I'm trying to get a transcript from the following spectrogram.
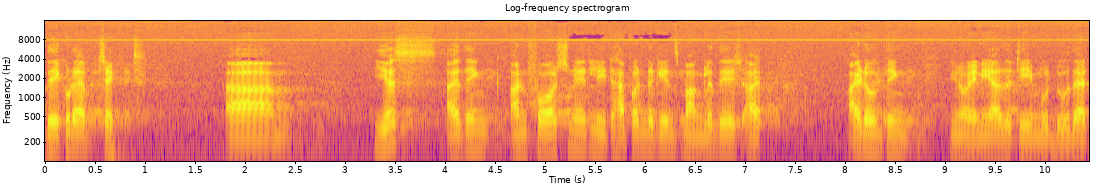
they could have checked. Um, yes, I think unfortunately it happened against Bangladesh. I, I don't think you know any other team would do that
